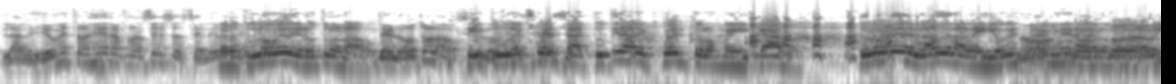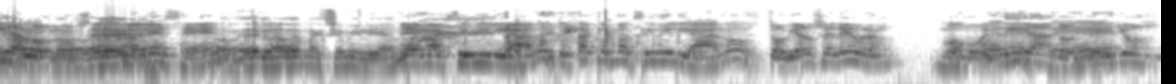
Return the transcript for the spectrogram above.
la Legión extranjera francesa celebra. Pero tú lo ves del otro lado. del otro lado. Sí, tú descuentas, tú tiras descuento los mexicanos. Tú lo ves del lado de la legión extranjera. no, todavía lo- lo, se ve- ve- puede ser. lo ve del lado de Maximiliano. De Maximiliano, tú estás con Maximiliano. todavía lo celebran No como el día ser. donde ellos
